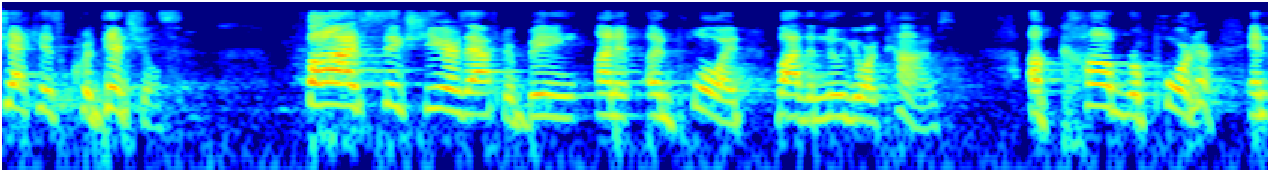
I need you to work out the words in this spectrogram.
check his credentials. Five, six years after being unemployed by the New York Times, a cub reporter, an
